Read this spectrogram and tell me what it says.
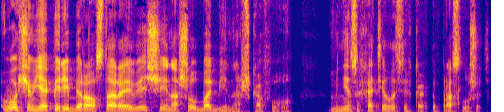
В общем, я перебирал старые вещи и нашел бобины в шкафу. Мне захотелось их как-то прослушать.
